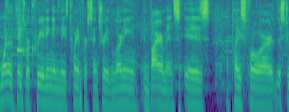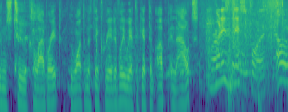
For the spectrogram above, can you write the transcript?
One of the things we're creating in these 21st century learning environments is a place for the students to collaborate. We want them to think creatively. We have to get them up and out. What is this for? Oh,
